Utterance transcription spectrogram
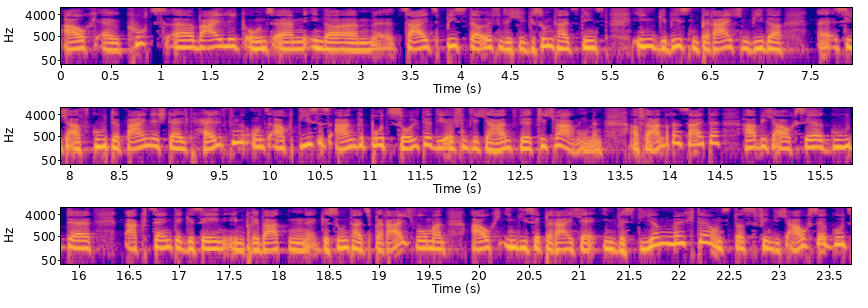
auch äh, kurzweilig und ähm, in der ähm, Zeit, bis der öffentliche Gesundheitsdienst in gewissen Bereichen wieder äh, sich auf gute Beine stellt, helfen. Und auch dieses Angebot sollte die öffentliche Hand wirklich wahrnehmen. Auf der anderen Seite habe ich auch sehr gute Akzente gesehen im privaten Gesundheitsbereich, wo man auch in diese Bereiche investieren möchte. Und das finde ich auch sehr gut.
